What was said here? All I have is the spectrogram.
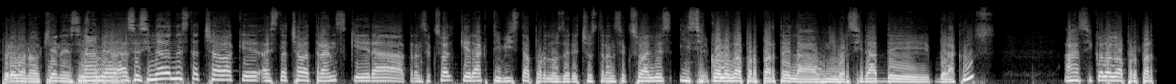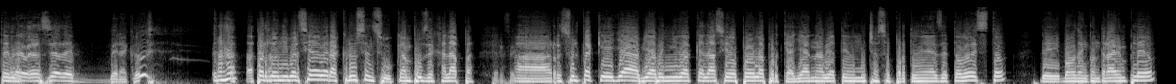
Pero bueno, ¿quién es? Mira, asesinaron a esta chava que a esta chava trans que era transexual, que era activista por los derechos transexuales y psicóloga por parte de la Universidad de Veracruz. Ah, psicóloga por parte de la, ¿Universidad de Veracruz? Ajá, por la Universidad de Veracruz en su campus de Jalapa. Perfecto. Ah, resulta que ella había venido acá a la ciudad de Puebla porque allá no había tenido muchas oportunidades de todo esto, de, bueno, de encontrar empleo,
